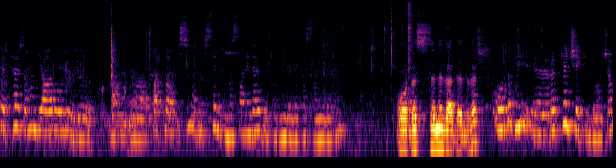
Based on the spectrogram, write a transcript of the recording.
evet her zaman bir ağrı oluyordu. Ben e, farklı isim vermek istemiyorum. Hastanelere götürdüm devlet hastanelerine. Orada size neler dediler? Orada bir e, röntgen çekildi hocam.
